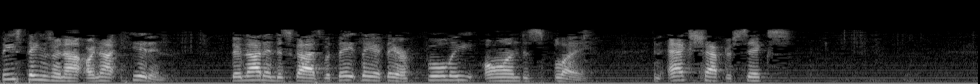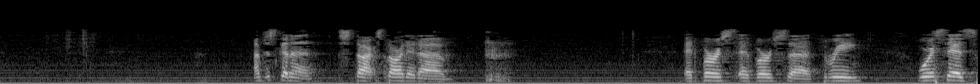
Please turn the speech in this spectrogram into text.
These things are not, are not hidden. They're not in disguise, but they, they, are, they are fully on display. In Acts chapter 6, I'm just going to start, uh, at verse, at verse uh, 3, where it says,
